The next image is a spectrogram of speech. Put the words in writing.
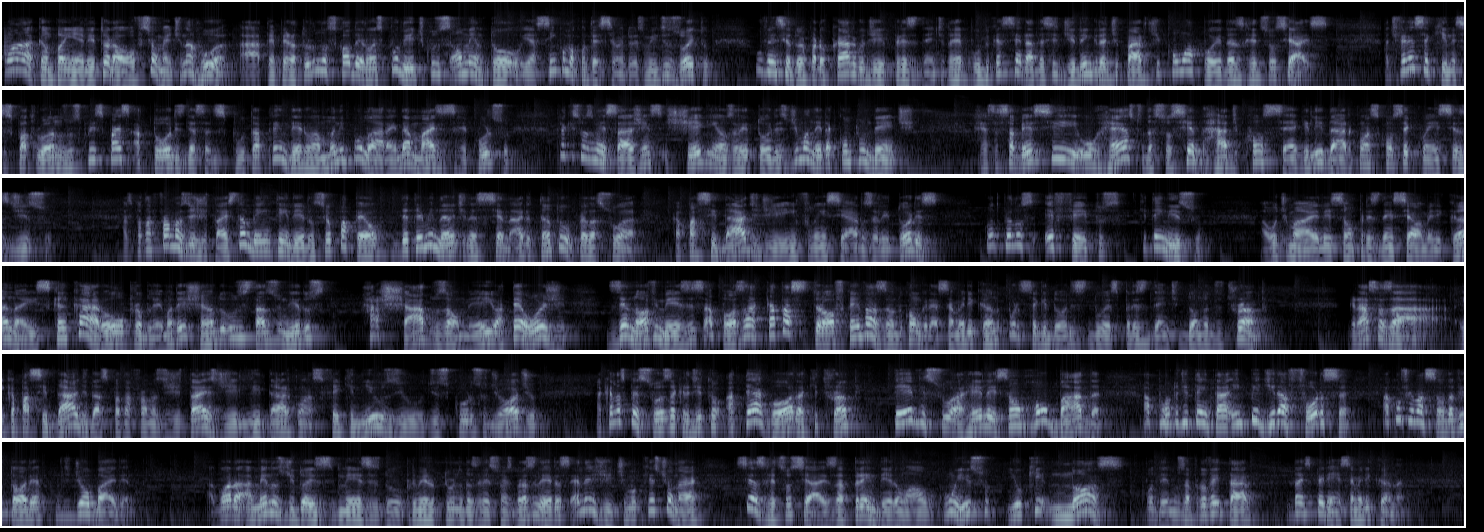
Com a campanha eleitoral oficialmente na rua, a temperatura nos caldeirões políticos aumentou e, assim como aconteceu em 2018, o vencedor para o cargo de presidente da República será decidido em grande parte com o apoio das redes sociais. A diferença é que, nesses quatro anos, os principais atores dessa disputa aprenderam a manipular ainda mais esse recurso para que suas mensagens cheguem aos eleitores de maneira contundente. Resta saber se o resto da sociedade consegue lidar com as consequências disso. As plataformas digitais também entenderam seu papel determinante nesse cenário, tanto pela sua capacidade de influenciar os eleitores, quanto pelos efeitos que tem nisso. A última eleição presidencial americana escancarou o problema, deixando os Estados Unidos rachados ao meio até hoje, 19 meses após a catastrófica invasão do Congresso americano por seguidores do ex-presidente Donald Trump. Graças à incapacidade das plataformas digitais de lidar com as fake news e o discurso de ódio, aquelas pessoas acreditam até agora que Trump teve sua reeleição roubada a ponto de tentar impedir à força a confirmação da vitória de Joe Biden. Agora, a menos de dois meses do primeiro turno das eleições brasileiras, é legítimo questionar se as redes sociais aprenderam algo com isso e o que nós podemos aproveitar da experiência americana.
